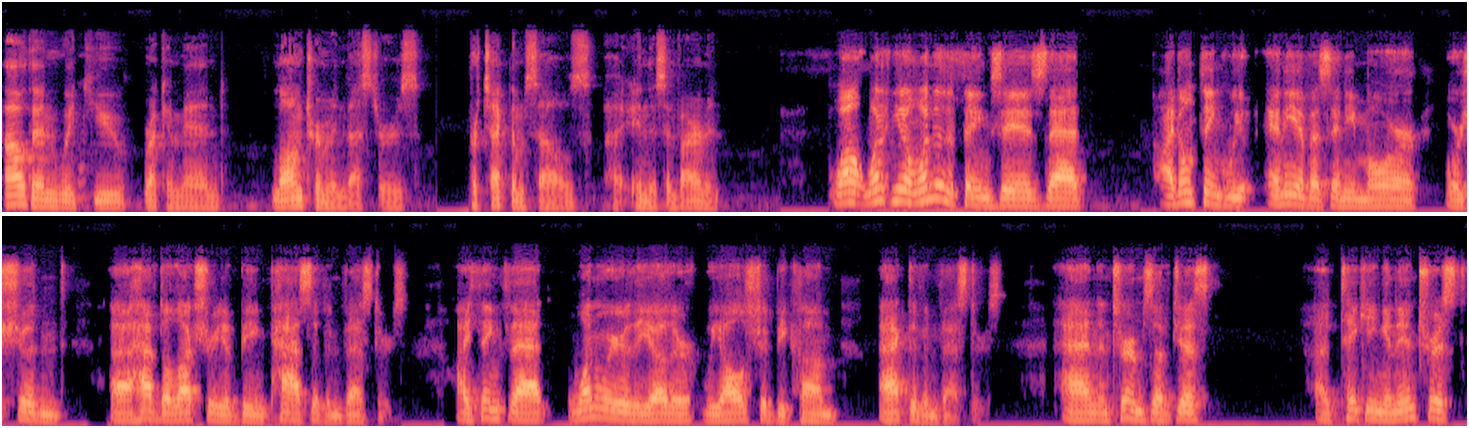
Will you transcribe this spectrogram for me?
How then would you recommend long term investors protect themselves uh, in this environment? Well, one, you know, one of the things is that I don't think we, any of us anymore, or shouldn't, uh, have the luxury of being passive investors. I think that one way or the other, we all should become active investors. And in terms of just uh, taking an interest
